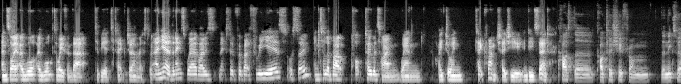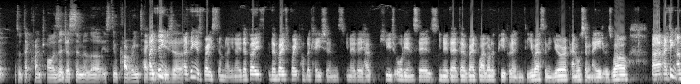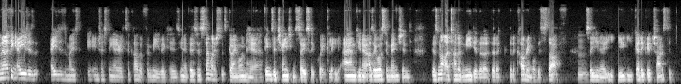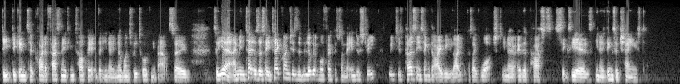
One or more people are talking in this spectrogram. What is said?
And so I, I, wa- I walked away from that to be a tech journalist. And yeah, the next web I was next to for about three years or so until about October time when I joined TechCrunch, as you indeed said. How's the culture shift from the next web to TechCrunch, or is it just similar? It's still covering tech I in think, Asia. I think it's very similar. You know, they're both they're both great publications. You know, they have huge audiences. You know, they're they're read by a lot of people in the US and in Europe and also in Asia as well. Uh, I think. I mean, I think Asia Asia is the most interesting area to cover for me because you know there's just so much that's going on here. Things are changing so so quickly, and you know as I also mentioned, there's not a ton of media that are, that are, that are covering all this stuff. Mm. So you know you, you get a good chance to d- dig into quite a fascinating topic that you know no one's really talking about. So so yeah, I mean as I say, TechCrunch is a little bit more focused on the industry, which is personally something that I really like because I've watched you know over the past six years, you know things have changed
